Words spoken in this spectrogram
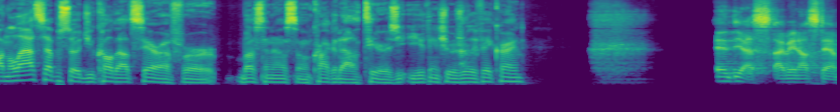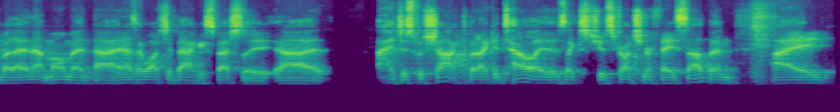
On the last episode, you called out Sarah for busting out some crocodile tears. You, you think she was really fake crying? And yes, I mean I'll stand by that in that moment. Uh, and as I watched it back, especially, uh, I just was shocked. But I could tell it was like she was scrunching her face up, and I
